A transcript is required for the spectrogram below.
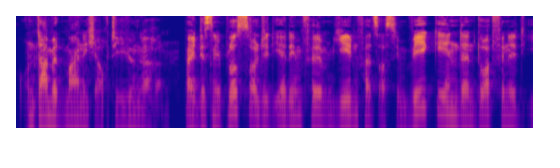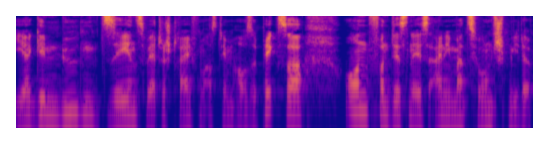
Und damit meine ich auch die Jüngeren. Bei Disney Plus solltet ihr dem Film jedenfalls aus dem Weg gehen, denn dort findet ihr genügend sehenswerte Streifen aus dem Hause Pixar und von Disneys Animationsschmiede.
